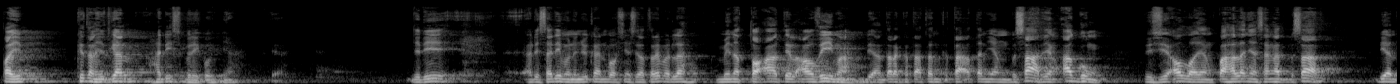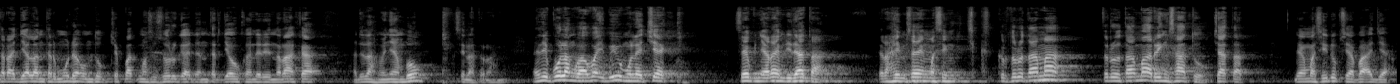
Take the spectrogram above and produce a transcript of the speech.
Baik, kita lanjutkan hadis berikutnya. Ya. Jadi hadis tadi menunjukkan bahwasanya silaturahmi adalah minat taatil azimah di antara ketaatan-ketaatan yang besar, yang agung di sisi Allah yang pahalanya sangat besar. Di antara jalan termudah untuk cepat masuk surga dan terjauhkan dari neraka adalah menyambung silaturahmi. Ini pulang Bapak Ibu mulai cek. Saya punya rahim di data. Rahim saya yang masih terutama terutama ring satu, catat. Yang masih hidup siapa aja?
